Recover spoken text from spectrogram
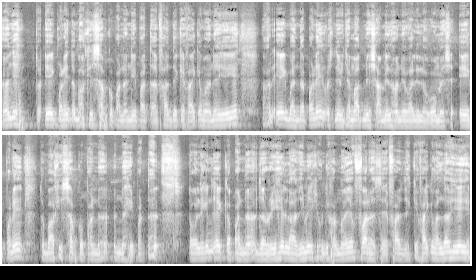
ہاں جی تو ایک پڑھیں تو باقی سب کو پڑھنا نہیں پڑتا۔ ہے فرد کفائی کا معنی یہی ہے، اگر ایک بندہ پڑھیں، اس نے جماعت میں شامل ہونے والے لوگوں میں سے ایک پڑھیں تو باقی سب کو پڑھنا نہیں پڑتا۔ ہے تو لیکن ایک کا پڑھنا ضروری ہے لازم ہے کیونکہ فرمایا فرض ہے، فرض کفائی کا مطلب یہی ہے،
